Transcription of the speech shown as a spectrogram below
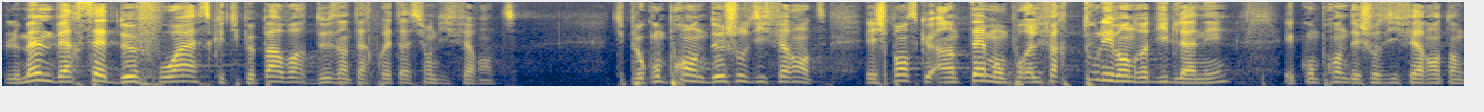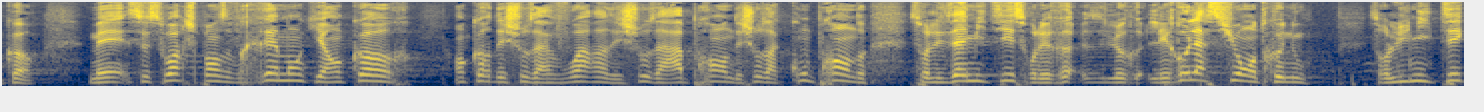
le même verset deux fois, est-ce que tu peux pas avoir deux interprétations différentes? Tu peux comprendre deux choses différentes. Et je pense qu'un thème, on pourrait le faire tous les vendredis de l'année et comprendre des choses différentes encore. Mais ce soir, je pense vraiment qu'il y a encore des choses à voir, des choses à apprendre, des choses à comprendre sur les amitiés, sur les relations entre nous, sur l'unité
